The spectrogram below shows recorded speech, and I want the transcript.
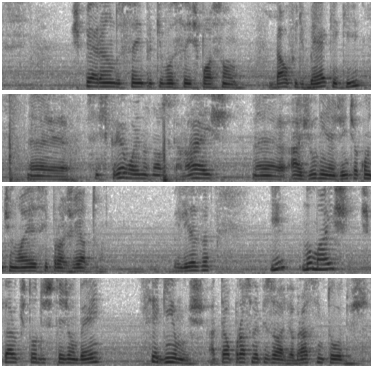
Esperando sempre que vocês possam dar o feedback aqui, é, se inscrevam aí nos nossos canais, né, ajudem a gente a continuar esse projeto, beleza? E no mais, espero que todos estejam bem Seguimos. Até o próximo episódio. Abraço em todos.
